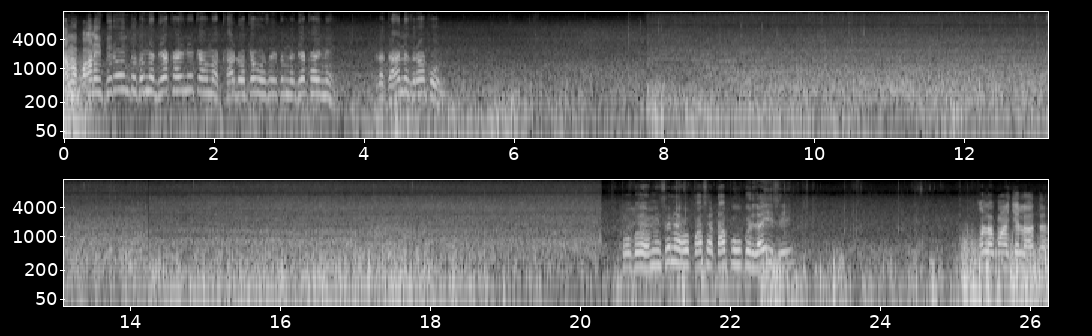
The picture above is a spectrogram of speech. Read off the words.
આમાં પાણી પીરવું ને તો તમને દેખાય નહીં કે આમાં ખાડો કેવો છે તમને દેખાય નહીં. એટલે ધ્યાન જ રાખો. તો ભાઈ અમે છે ને હવે પાછા ટાપુ ઉપર જઈએ છીએ. ઓલા પણ જેલા હતા.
